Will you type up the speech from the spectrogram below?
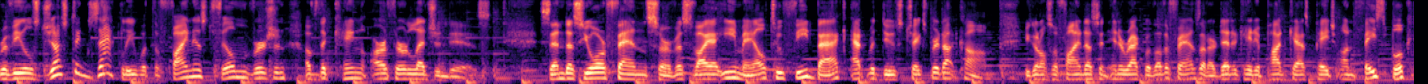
reveals just exactly what the finest film version of the King Arthur legend is. Send us your fan service via email to feedback at reducedshakespeare.com. You can also find us and interact with other fans on our dedicated podcast page on Facebook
